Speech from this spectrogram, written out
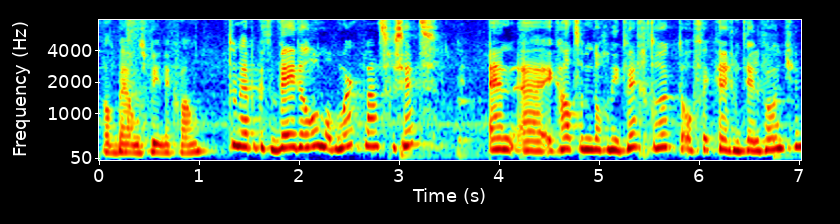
wat bij ons binnenkwam. Toen heb ik het wederom op marktplaats gezet. En uh, ik had hem nog niet weggedrukt of ik kreeg een telefoontje.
